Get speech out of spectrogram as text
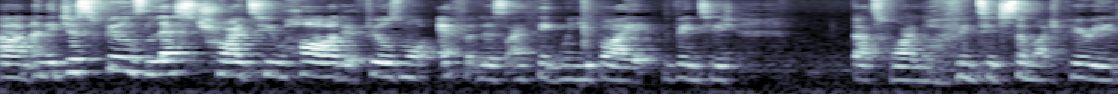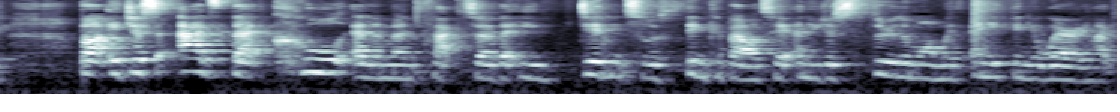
Um, and it just feels less try too hard. It feels more effortless, I think, when you buy it vintage that's why I love vintage so much, period. But it just adds that cool element factor that you didn't sort of think about it and you just threw them on with anything you're wearing, like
